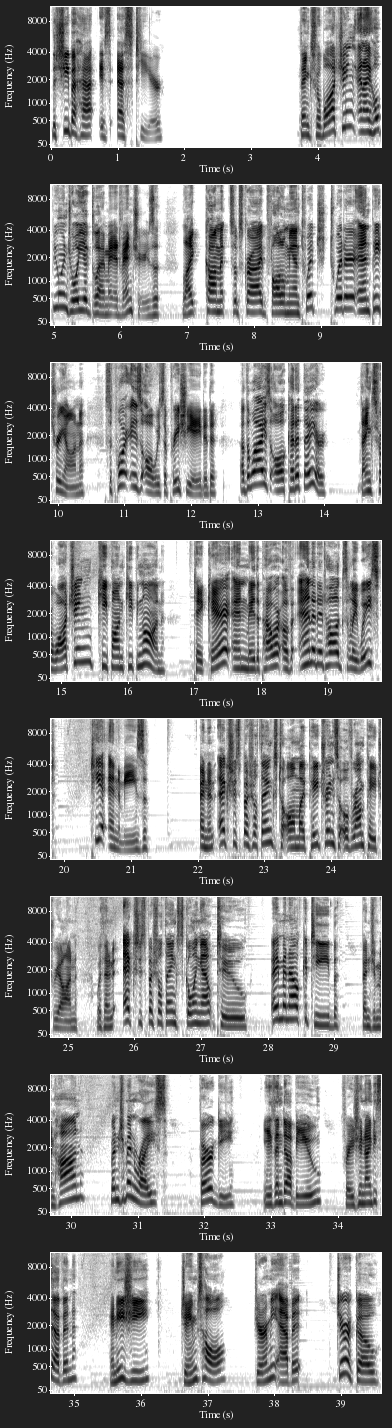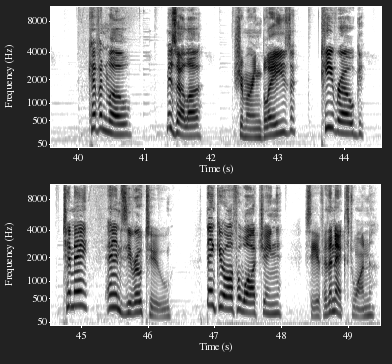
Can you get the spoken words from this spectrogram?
the Shiba hat is S tier. Thanks for watching, and I hope you enjoy your glamour adventures. Like, comment, subscribe, follow me on Twitch, Twitter, and Patreon. Support is always appreciated. Otherwise, I'll cut it there. Thanks for watching, keep on keeping on. Take care, and may the power of Anadid Hogs lay waste to your enemies. And an extra special thanks to all my patrons over on Patreon, with an extra special thanks going out to Ayman Al-Khatib, Benjamin Hahn, Benjamin Rice, Fergie, Ethan W., Fraser97, Henny G, James Hall, Jeremy Abbott, Jericho, Kevin Lowe, Mizella, Shimmering Blaze, T-Rogue, Timmy, and Zero Two. Thank you all for watching. See you for the next one.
